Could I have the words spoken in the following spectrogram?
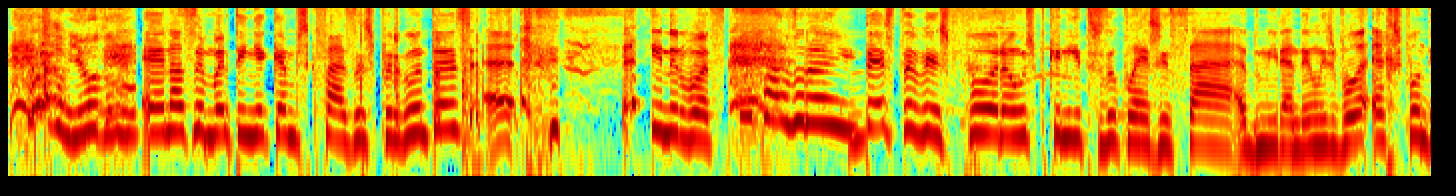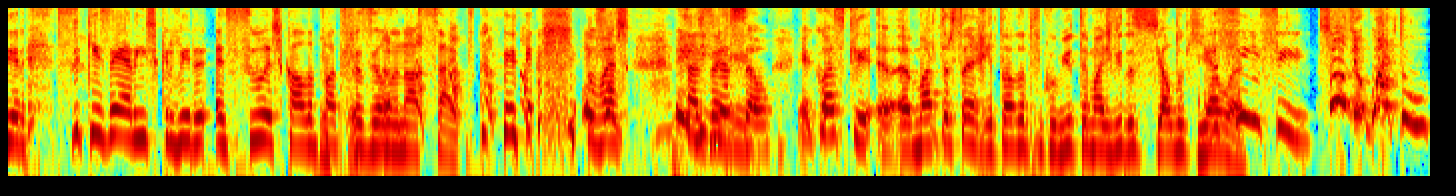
Obrigado, miúdo. É a nossa Martinha Campos que faz as perguntas. E nervoso. adorei. Desta vez foram os pequenitos do Colégio Sá de Miranda em Lisboa a responder. Se quiser inscrever a sua escola, pode fazê-lo no nosso site. o Vasco, A indignação é quase que a Marta está irritada porque o miúdo tem mais vida social do que ela. Sim, sim. Sozinho um quarto!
